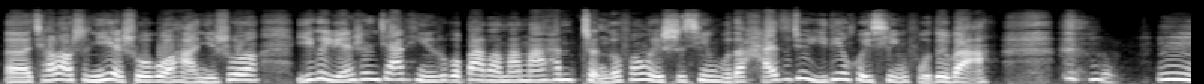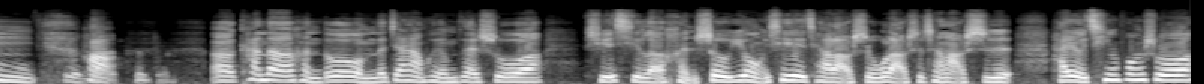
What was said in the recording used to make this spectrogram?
呃，乔老师你也说过哈，你说一个原生家庭，如果爸爸妈妈他们整个氛围是幸福的，孩子就一定会幸福，对吧？嗯，好，呃，看到很多我们的家长朋友们在说。学习了很受用，谢谢乔老师、吴老师、陈老师，还有清风说，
